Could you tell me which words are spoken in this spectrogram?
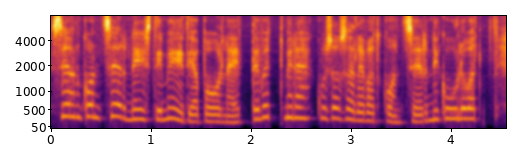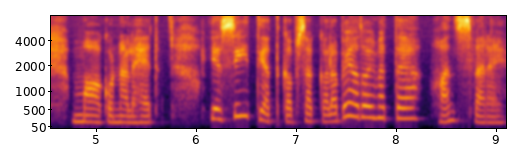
see on kontsern Eesti Meedia poolne ettevõtmine, kus osalevad kontserni kuuluvad maakonnalehed. ja siit jätkab Sakala peatoimetaja Hans Väre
